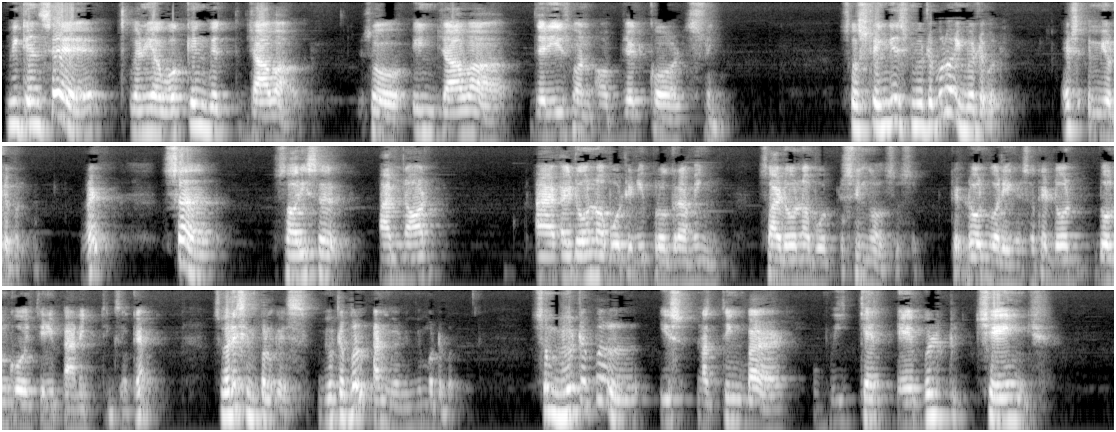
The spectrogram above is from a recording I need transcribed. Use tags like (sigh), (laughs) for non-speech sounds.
We can say when we are working with Java, so in Java there is one object called string. So string is mutable or immutable? It's immutable, right? Sir, sorry sir, I'm not, I, I don't know about any programming, so I don't know about string also, sir. Okay, don't worry guys, okay? Don't, don't go with any panic things, okay? So very simple guys, mutable and immutable. So mutable is nothing but we can able to change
